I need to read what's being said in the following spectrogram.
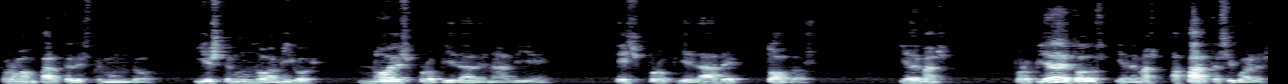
forman parte de este mundo y este mundo, amigos, no es propiedad de nadie, es propiedad de todos. Y además, propiedad de todos y además a partes iguales.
